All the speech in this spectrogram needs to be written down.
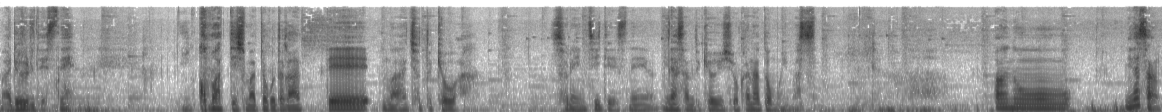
まあ、ルールですね。に困ってしまったことがあってまあちょっと今日はそれについてですね皆さんと共有しようかなと思います。あのー、皆さん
